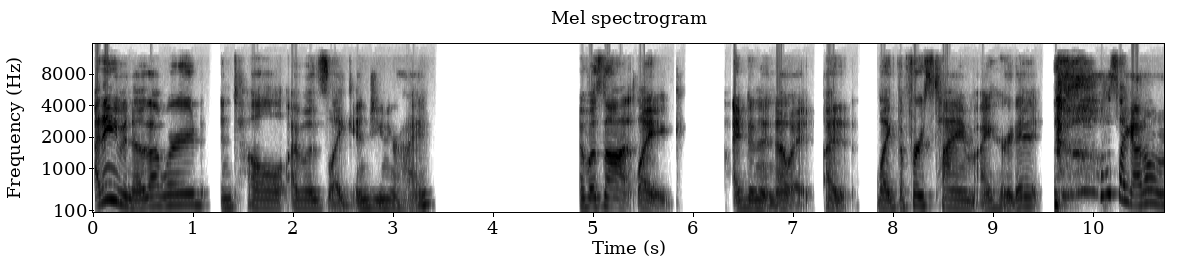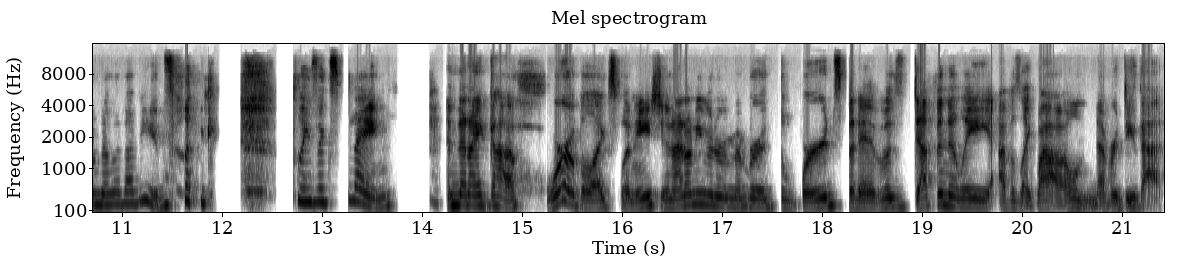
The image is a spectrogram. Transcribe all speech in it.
I didn't even know that word until I was like in junior high. It was not like I didn't know it. I like the first time I heard it, I was like, I don't know what that means. like, please explain. And then I got a horrible explanation. I don't even remember the words, but it was definitely, I was like, wow, I'll never do that.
